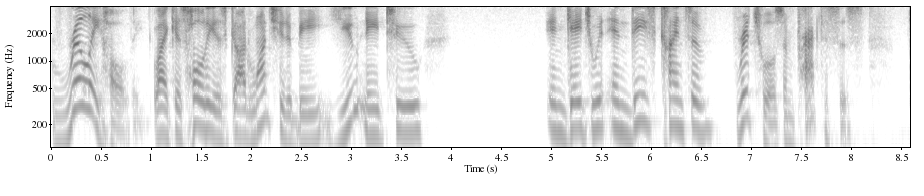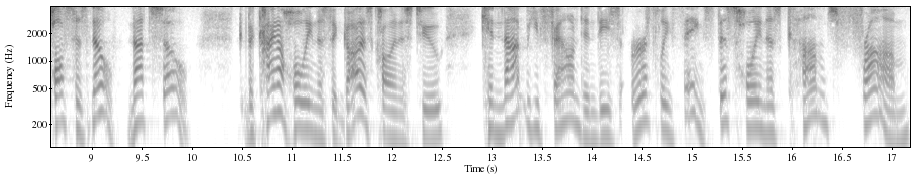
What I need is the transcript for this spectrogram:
really holy, like as holy as God wants you to be, you need to engage in these kinds of rituals and practices. Paul says, no, not so the kind of holiness that God is calling us to cannot be found in these earthly things. This holiness comes from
